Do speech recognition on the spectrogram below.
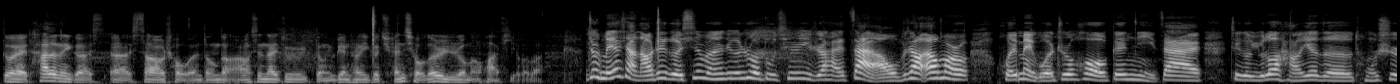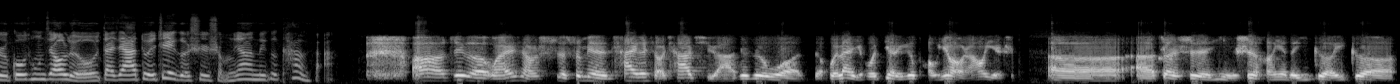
对他的那个呃骚扰丑闻等等，然后现在就是等于变成一个全球的热门话题了吧。就是没想到这个新闻这个热度其实一直还在啊！我不知道 Elmer 回美国之后跟你在这个娱乐行业的同事沟通交流，大家对这个是什么样的一个看法？啊，这个我还想是顺便插一个小插曲啊，就是我回来以后见了一个朋友，然后也是呃呃算是影视行业的一个一个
